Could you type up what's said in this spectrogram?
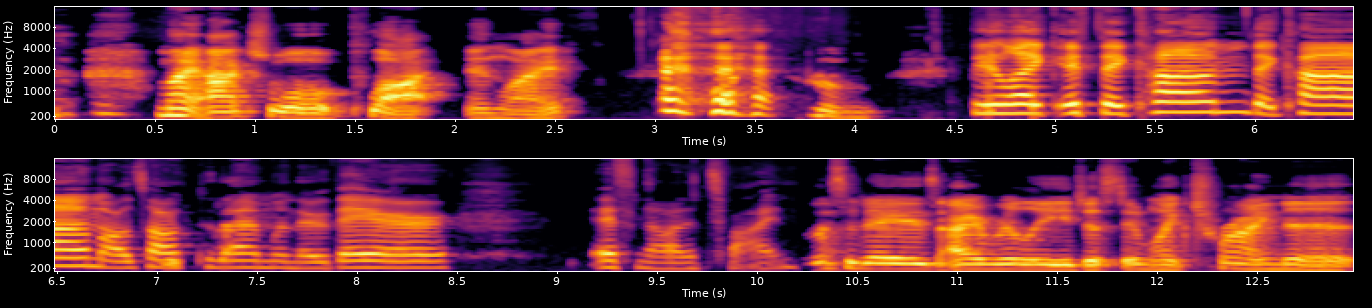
my actual plot in life. Um, be like if they come, they come. I'll talk to them when they're there. If not, it's fine. most of the days I really just am like trying to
